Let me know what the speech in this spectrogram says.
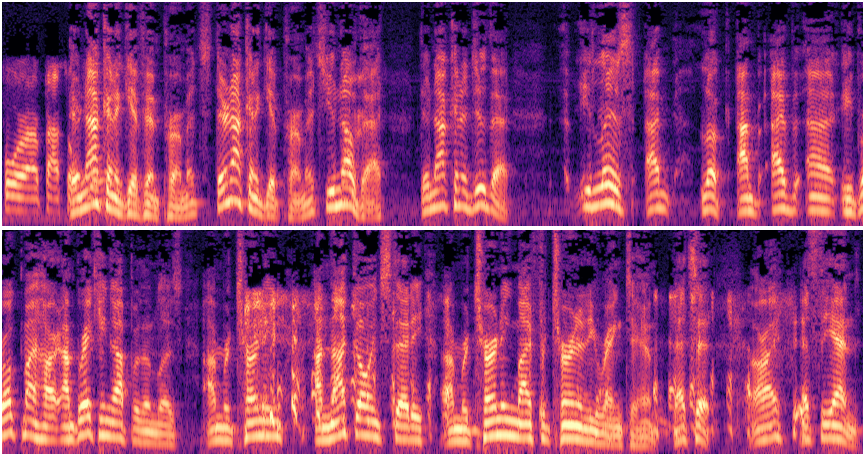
for our fossil. They're not going to give him permits. They're not going to give permits. You know that. They're not going to do that. Liz, I'm look. I'm. I've. Uh, he broke my heart. I'm breaking up with him, Liz. I'm returning. I'm not going steady. I'm returning my fraternity ring to him. That's it. All right. That's the end.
